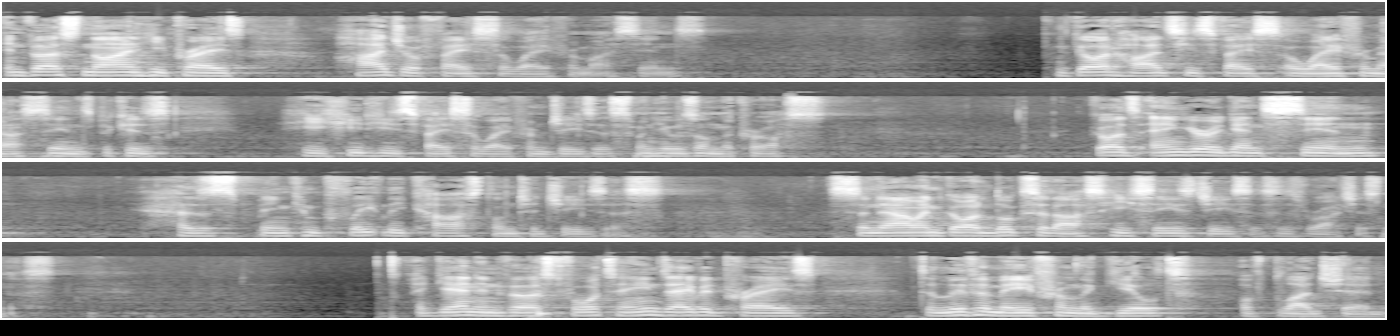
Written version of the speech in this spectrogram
In verse 9, he prays, Hide your face away from my sins. God hides his face away from our sins because he hid his face away from Jesus when he was on the cross. God's anger against sin has been completely cast onto Jesus. So now when God looks at us, he sees Jesus' righteousness. Again, in verse 14, David prays, Deliver me from the guilt of bloodshed.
